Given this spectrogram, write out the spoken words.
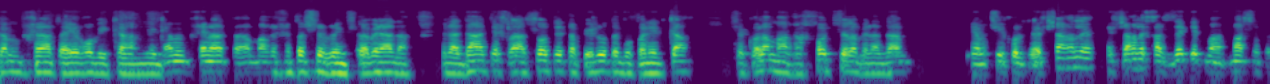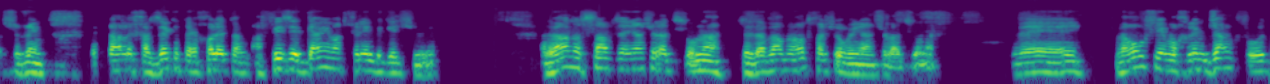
גם מבחינת האירוביקה וגם מבחינת המערכת השרירים של הבן אדם, ולדעת איך לעשות את הפעילות הגופנית כך שכל המערכות של הבן אדם ימשיכו לזה. אפשר, אפשר לחזק את מסות השרירים, אפשר לחזק את היכולת הפיזית גם אם מתחילים בגיל 70. הדבר הנוסף זה עניין של התזונה, זה דבר מאוד חשוב עניין של התזונה. וברור שאם אוכלים ג'אנק פוד,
